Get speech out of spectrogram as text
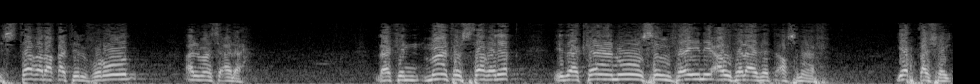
استغرقت الفروض المسألة. لكن ما تستغرق إذا كانوا صنفين أو ثلاثة أصناف يبقى شيء.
